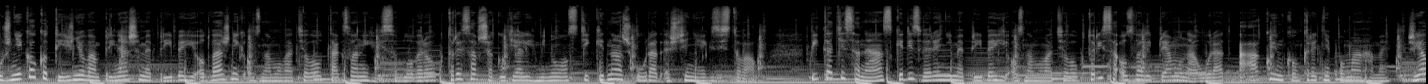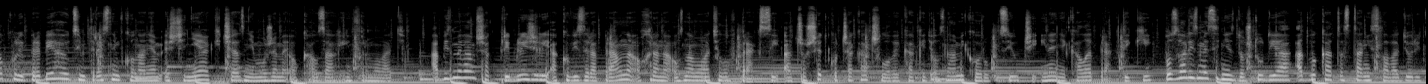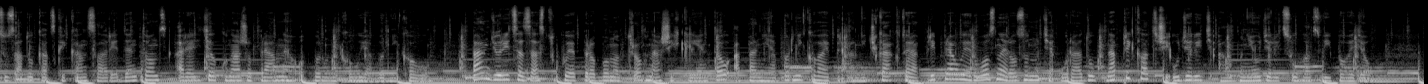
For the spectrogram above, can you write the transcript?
Už niekoľko týždňov vám prinášame príbehy odvážnych oznamovateľov, tzv. vysobloverov, ktoré sa však udiali v minulosti, keď náš úrad ešte neexistoval. Pýtate sa nás, kedy zverejníme príbehy oznamovateľov, ktorí sa ozvali priamo na úrad a ako im konkrétne pomáhame. Žiaľ, kvôli prebiehajúcim trestným konaniam ešte nejaký čas nemôžeme o kauzách informovať. Aby sme vám však priblížili, ako vyzerá právna ochrana oznamovateľov v praxi a čo všetko čaká človeka, keď oznámi korupciu či iné nekalé praktiky, pozvali sme si dnes do štúdia advokáta Stanislava Ďuricu z advokátskej kancelárie Dentons a riaditeľku nášho právneho odboru Nikolu Jaborníkovú. Pán Ďurica zastupuje pro bono troch našich klientov a pani Jaborníková je právnička, ktorá pripravuje rôzne rozhodnutia úradu, napríklad či udeliť alebo neudeliť súhlas s výpovedou.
